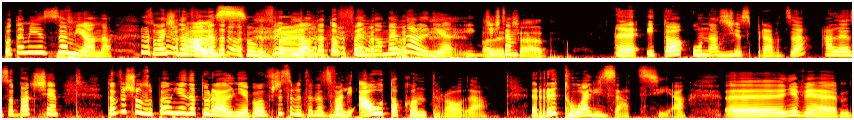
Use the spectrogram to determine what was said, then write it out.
potem jest zamiana. Słuchajcie, no Ale wygląda, super. wygląda to fenomenalnie. I gdzieś tam. E, I to u nas się sprawdza, ale zobaczcie, to wyszło zupełnie naturalnie, bo wszyscy by to nazwali autokontrola, rytualizacja, e, nie wiem,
